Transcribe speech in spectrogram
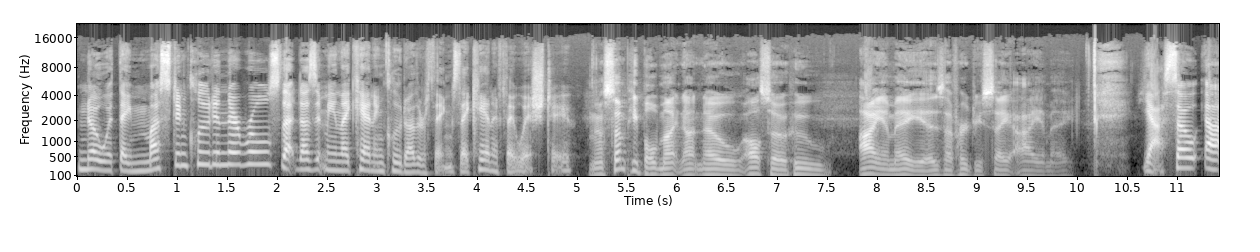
know what they must include in their rules. That doesn't mean they can't include other things. They can if they wish to. Now, some people might not know also who IMA is. I've heard you say IMA. Yeah, so uh,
